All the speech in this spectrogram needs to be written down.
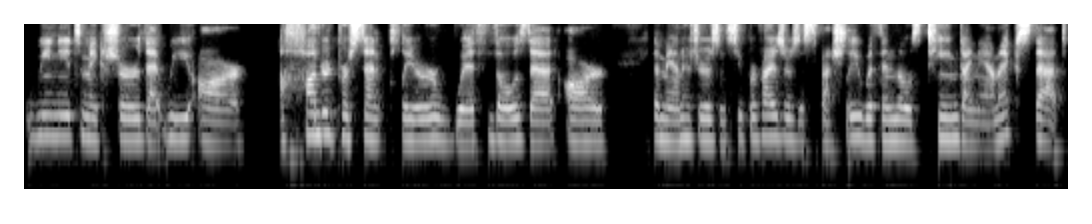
we need to make sure that we are 100% clear with those that are the managers and supervisors, especially within those team dynamics, that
